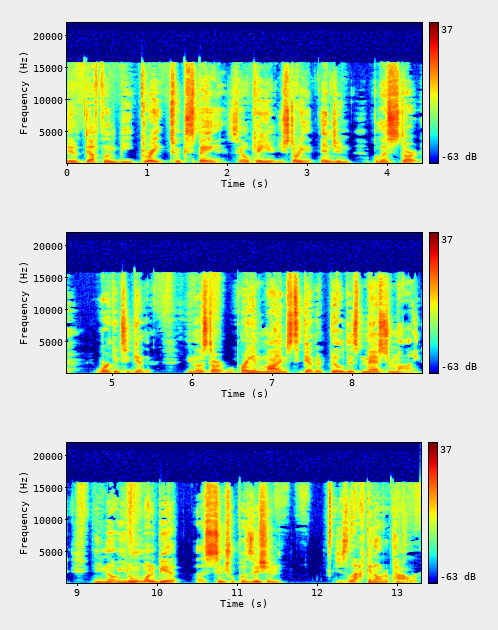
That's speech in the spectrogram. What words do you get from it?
it'll definitely be great to expand. Say, okay, you're starting an engine, but let's start working together. You know, let's start bringing minds together, build this mastermind. You know, you don't want to be a, a central position just locking all the power.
